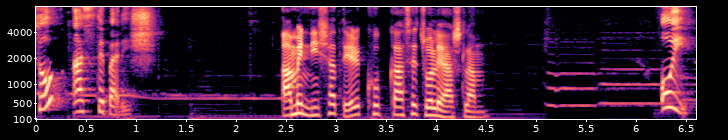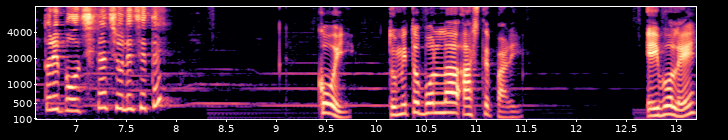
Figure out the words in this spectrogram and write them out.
সো আসতে পারিস। আমি নিশাতের খুব কাছে চলে আসলাম। ওই তোরে বলছি না চলে যেতে? কই? তুমি তো বললা আসতে পারি। এই বলে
